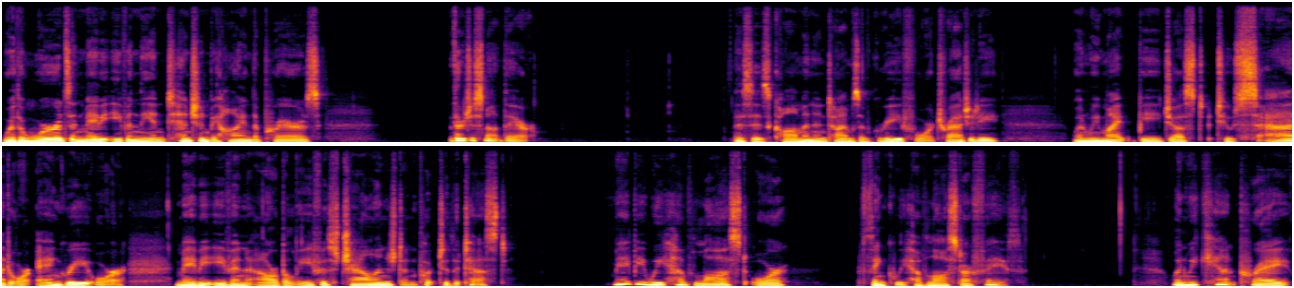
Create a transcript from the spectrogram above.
where the words and maybe even the intention behind the prayers, they're just not there. This is common in times of grief or tragedy, when we might be just too sad or angry, or maybe even our belief is challenged and put to the test. Maybe we have lost or think we have lost our faith. When we can't pray,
